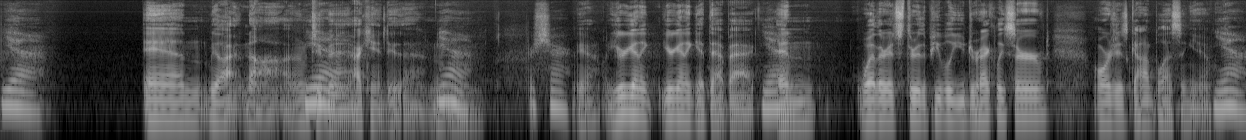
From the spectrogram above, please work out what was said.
Yeah. and be like, "Nah, I'm too Yeah. busy. I can't do that." Mm. Yeah. For sure. yeah. You're gonna you're gonna get that back. Yeah. and whether it's through the people you directly served or just God blessing you, Yeah.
